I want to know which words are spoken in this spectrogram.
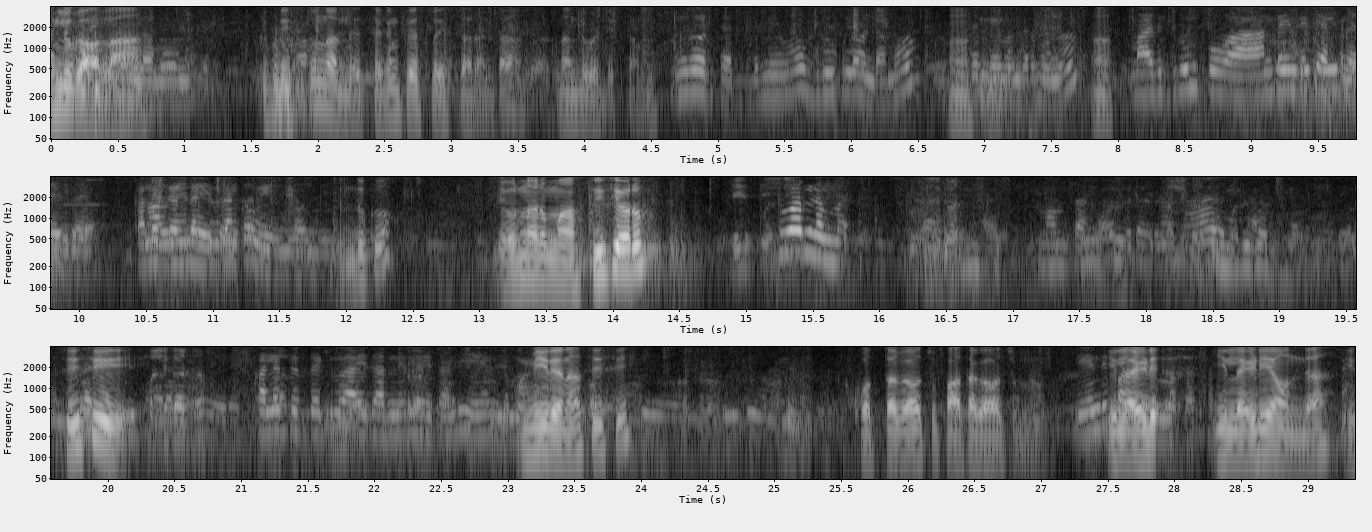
ఇల్లు కావాలా? ఇప్పుడు ఇస్తున్నారులే సెకండ్ ఫేజ్లో ఇస్తారంట. దాంట్లో ఇంకోటి సార్ మేము గ్రూప్లో. మాది గ్రూప్ ఆన్లైన్ ఎందుకు? ఎవరున్నారమ్మా? సీసీ ఎవరు? సువర్ణమ్మ. సీసీ కలెక్టర్ దగ్గర ఐదు ఆరు నెలలు అవుతుంది. ఏం లేదు. మీరేనా సీసీ? కొత్త కావచ్చు పాత కావచ్చు. ఏంది వీళ్ళ ఐడియా వీళ్ళ ఐడియా ఉందా ఈ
